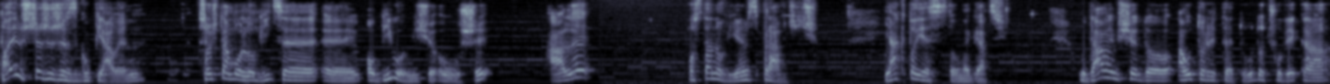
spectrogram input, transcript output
Powiem szczerze, że zgupiałem. Coś tam o logice e, obiło mi się o uszy, ale postanowiłem sprawdzić, jak to jest z tą negacją udałem się do autorytetu, do człowieka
